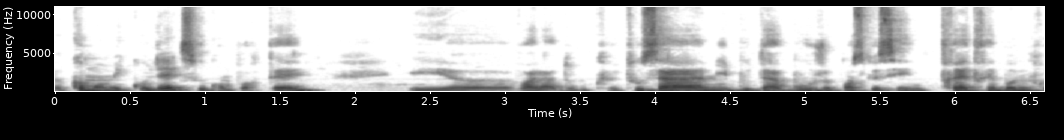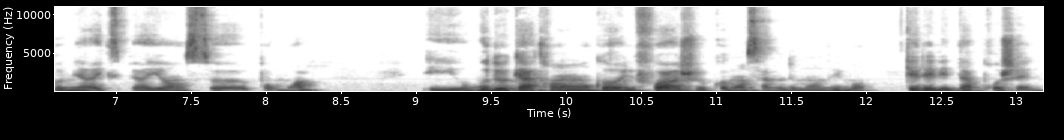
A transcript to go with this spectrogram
euh, comment mes collègues se comportaient. Et euh, voilà, donc euh, tout ça mis bout à bout, je pense que c'est une très très bonne première expérience pour moi. Et au bout de quatre ans, encore une fois, je commence à me demander, bon, quelle est l'étape prochaine?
